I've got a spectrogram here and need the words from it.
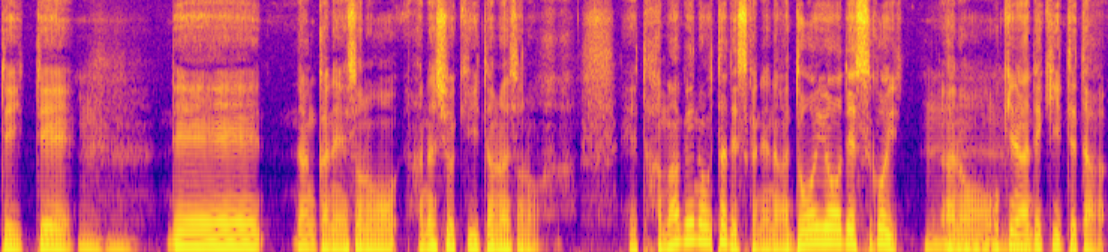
ていて、うんうん、でなんかねその話を聞いたのはその、えーと、浜辺の歌ですかね。なんか童謡ですごい、あの沖縄で聴いてた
